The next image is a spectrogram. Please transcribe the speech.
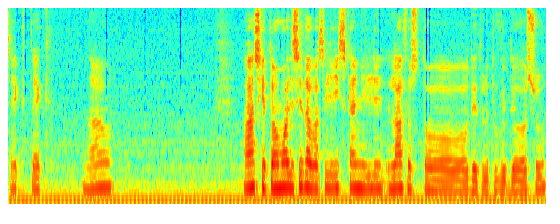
Check tech now. Άσχετο, μόλις είδα Βασίλη έχεις κάνει λάθος το τίτλο του βίντεο σου.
